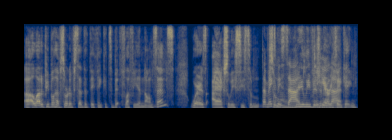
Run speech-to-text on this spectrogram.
Uh, a lot of people have sort of said that they think it's a bit fluffy and nonsense, whereas I actually see some That makes some me sad really visionary thinking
